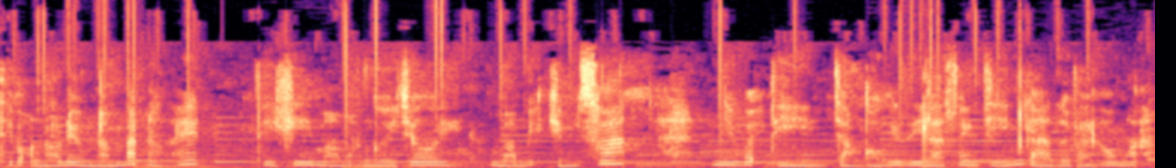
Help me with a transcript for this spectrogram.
thì bọn nó đều nắm bắt được hết. Thì khi mà mọi người chơi mà bị kiểm soát như vậy thì chẳng có cái gì là xanh chín cả rồi phải không ạ?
